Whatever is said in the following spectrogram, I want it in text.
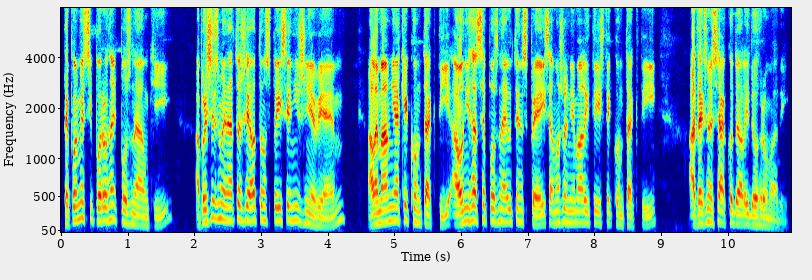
tak poďme si porovnať poznámky a prišli sme na to, že ja o tom Space nič neviem, ale mám nejaké kontakty a oni zase poznajú ten Space a možno nemali tie isté kontakty a tak sme sa ako dali dohromady.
